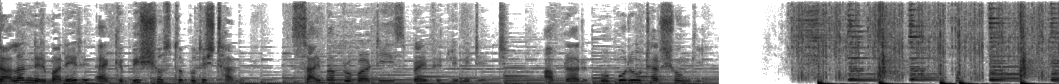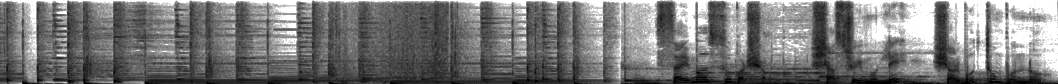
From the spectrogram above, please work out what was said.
দালান নির্মাণের এক বিশ্বস্ত প্রতিষ্ঠান, সাইমা প্রপার্টিজ প্রাইভেট লিমিটেড, আপনার উপরে ওঠার সঙ্গী। Saima super shop. সাশ্রয়ী মূল্যে সর্বোত্তম পণ্য।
